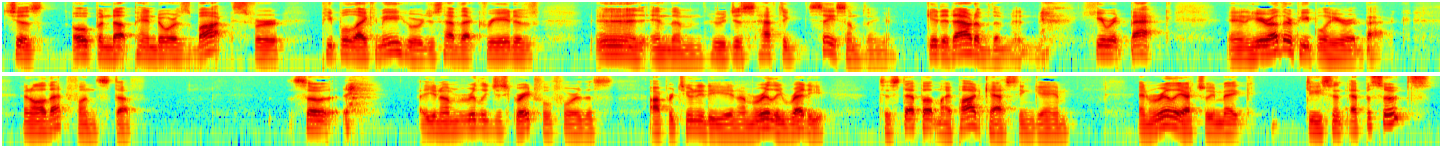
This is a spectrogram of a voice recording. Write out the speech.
just opened up Pandora's box for people like me who just have that creative eh, in them, who just have to say something. And get it out of them and hear it back and hear other people hear it back and all that fun stuff. so, you know, I'm really just grateful for this opportunity, and I'm really ready to step up my podcasting game and really actually make decent episodes.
